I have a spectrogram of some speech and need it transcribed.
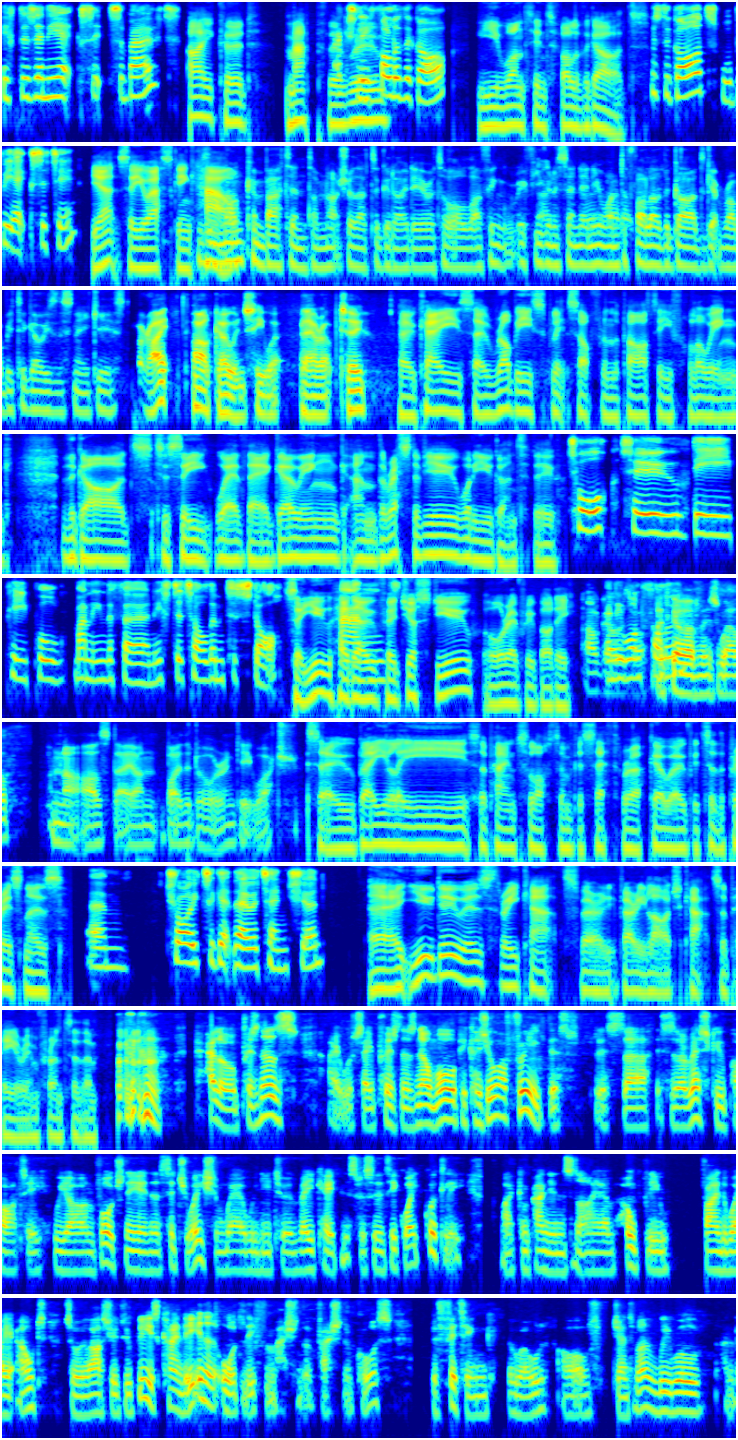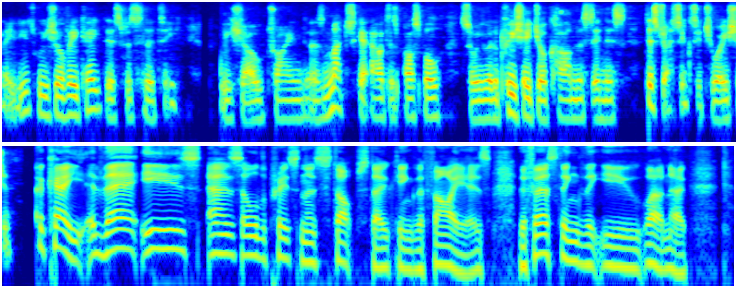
if there's any exits about? I could map the Actually, room. follow the guard. You wanting to follow the guards? Because the guards will be exiting. Yeah. So you're asking As a how? non-combatant, I'm not sure that's a good idea at all. I think if you're going to send anyone to follow the guards, get Robbie to go. He's the sneakiest. All right, I'll go and see what they're up to. Okay, so Robbie splits off from the party following the guards to see where they're going, and the rest of you, what are you going to do? Talk to the people manning the furnace to tell them to stop. So you head And- over, just you or everybody? I'll go. as Anyone well. I'd go over as well. I'm not. I'll stay on by the door and keep watch. So Bailey, Sir Pouncelot, and Visethra go over to the prisoners. Um, try to get their attention. Uh, you do as three cats, very very large cats, appear in front of them. Hello, prisoners. I would say prisoners no more because you are free. This this uh, this is a rescue party. We are unfortunately in a situation where we need to vacate this facility quite quickly. My companions and I have hopefully find a way out. So we'll ask you to please kindly, in an orderly fashion, fashion of course, befitting the role of gentlemen, we will and ladies, we shall vacate this facility. We shall try and as much get out as possible. So we would appreciate your calmness in this distressing situation. Okay, there is, as all the prisoners stop stoking the fires, the first thing that you, well, no,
